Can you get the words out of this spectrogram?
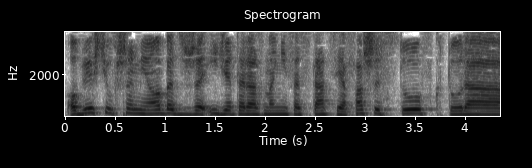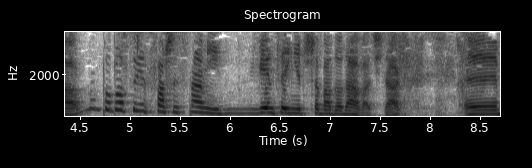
obwieścił wszechmiobec, że idzie teraz manifestacja faszystów, która no, po prostu jest faszystami. Więcej nie trzeba dodawać, tak? E,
